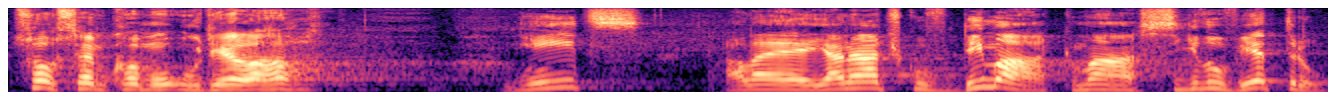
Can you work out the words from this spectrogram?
co jsem komu udělal? Nic, ale Janáčku v dymák má sílu větru.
